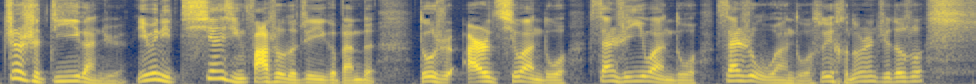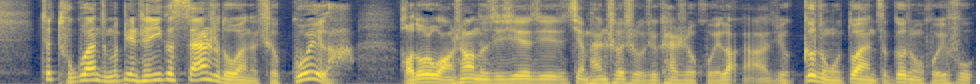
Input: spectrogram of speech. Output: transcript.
这是第一感觉。因为你先行发售的这一个版本都是二十七万多、三十一万多、三十五万多，所以很多人觉得说，这途观怎么变成一个三十多万的车，贵了。好多网上的这些这些键盘车手就开始回了啊，就各种段子、各种回复，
